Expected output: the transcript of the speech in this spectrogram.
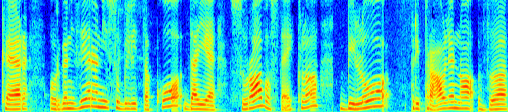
ker organizirani so bili tako, da je surovo steklo bilo pripravljeno v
